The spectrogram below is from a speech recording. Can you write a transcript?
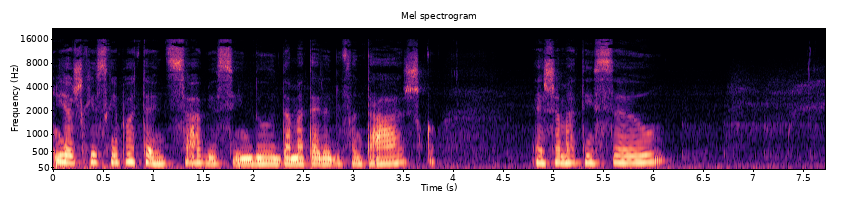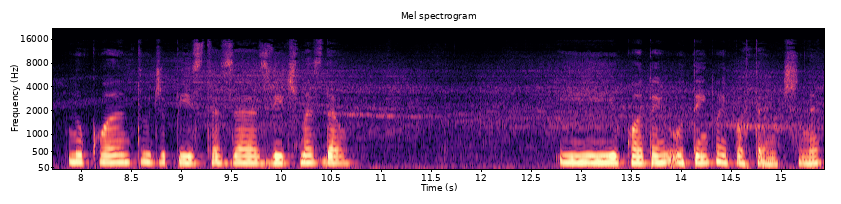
e acho que isso que é importante, sabe, assim, do, da matéria do Fantástico, é chamar atenção no quanto de pistas as vítimas dão. E o quanto é, o tempo é importante, né?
